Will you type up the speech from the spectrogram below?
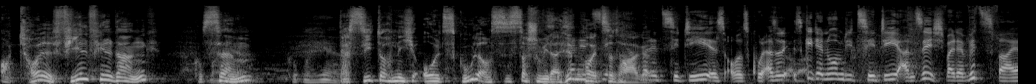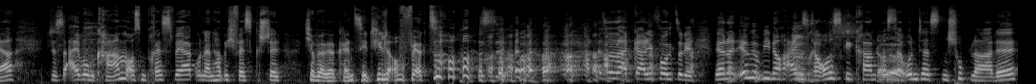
Oh toll, vielen, vielen Dank, Sam. Guck mal hier. Das sieht doch nicht oldschool aus. Das ist doch schon wieder hip heutzutage. Eine CD ist oldschool. Also es geht ja nur um die CD an sich, weil der Witz war ja, das Album kam aus dem Presswerk und dann habe ich festgestellt, ich habe ja gar kein CD-Laufwerk zu Hause. also das hat gar nicht funktioniert. Wir haben dann irgendwie noch eins rausgekramt aus ja. der untersten Schublade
